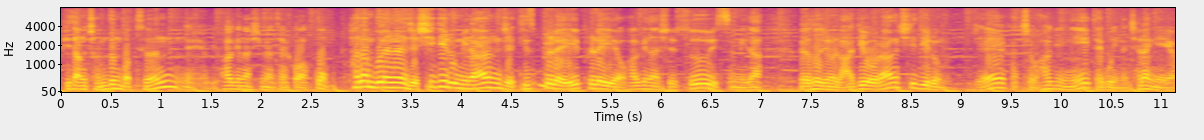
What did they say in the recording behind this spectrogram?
비상 전등 버튼 네, 여기 확인하시면 될 것 같고 하단부에는 이제 CD롬이랑 이제 디스플레이 플레이어 확인하실 수 있습니다. 그래서 지금 라디오랑 CD롬 이제 같이 확인이 되고 있는 차량이에요.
